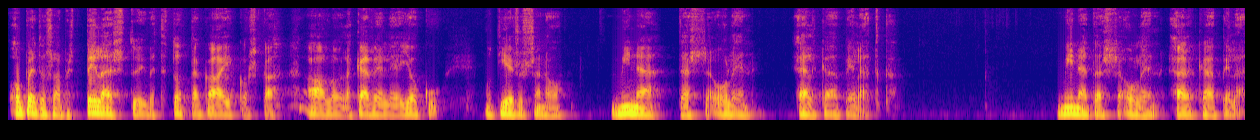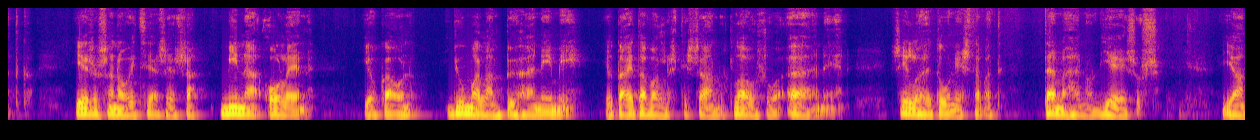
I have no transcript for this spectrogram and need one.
Opetuslapset pelästyivät totta kai, koska aalloilla kävelee joku. Mutta Jeesus sanoo, minä tässä olen, älkää pelätkö. Minä tässä olen, älkää pelätkö. Jeesus sanoi itse asiassa, minä olen, joka on Jumalan pyhä nimi, jota ei tavallisesti saanut lausua ääneen. Silloin he tunnistavat, tämähän on Jeesus. Ja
